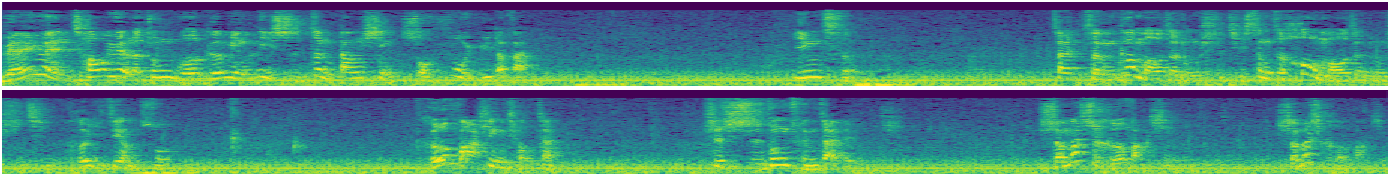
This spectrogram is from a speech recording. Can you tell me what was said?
远远超越了中国革命历史正当性所赋予的范围。因此，在整个毛泽东时期，甚至后毛泽东时期，可以这样说：合法性挑战是始终存在的问题。什么是合法性？什么是合法性？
